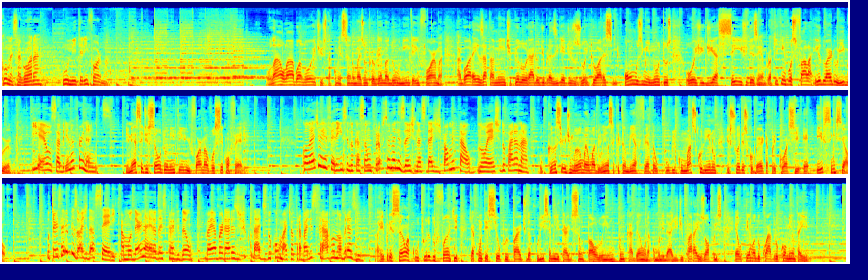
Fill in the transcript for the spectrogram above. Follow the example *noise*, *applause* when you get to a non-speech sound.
Começa agora o Niter Informa. Olá, olá, boa noite. Está começando mais um programa do Uninter Informa. Agora é exatamente pelo horário de Brasília, 18 horas e 11 minutos, hoje, dia 6 de dezembro. Aqui quem vos fala, Eduardo Igor. E eu, Sabrina Fernandes. E nessa edição do Uninter Informa você confere. Colégio Referência em Educação Profissionalizante na cidade de Palmital, no oeste do Paraná. O câncer de mama é uma doença que também afeta o público masculino e sua descoberta precoce é essencial. O terceiro episódio da série A Moderna Era da Escravidão vai abordar as dificuldades do combate ao trabalho escravo no Brasil. A repressão à cultura do funk que aconteceu por parte da Polícia Militar de São Paulo em um pancadão na comunidade de Paraisópolis é o tema do quadro Comenta aí.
